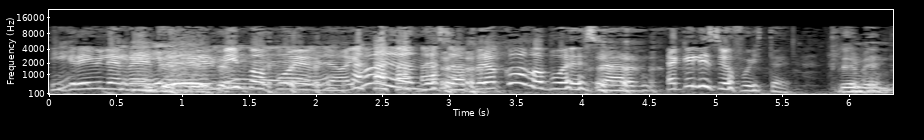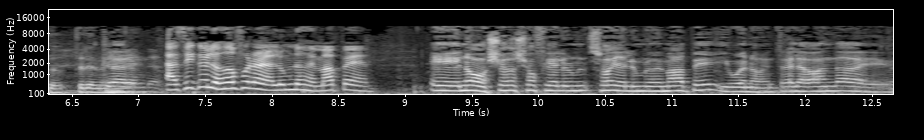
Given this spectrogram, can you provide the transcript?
Increíblemente, Increíble. del mismo pueblo. ¿Y vos de dónde sos? ¿Pero cómo puede ser? ¿A qué liceo fuiste? tremendo tremendo Claro. Así que los dos fueron alumnos de MAPE. Eh, no, yo, yo fui alum- soy alumno de MAPE y bueno, entré a la banda. eh,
